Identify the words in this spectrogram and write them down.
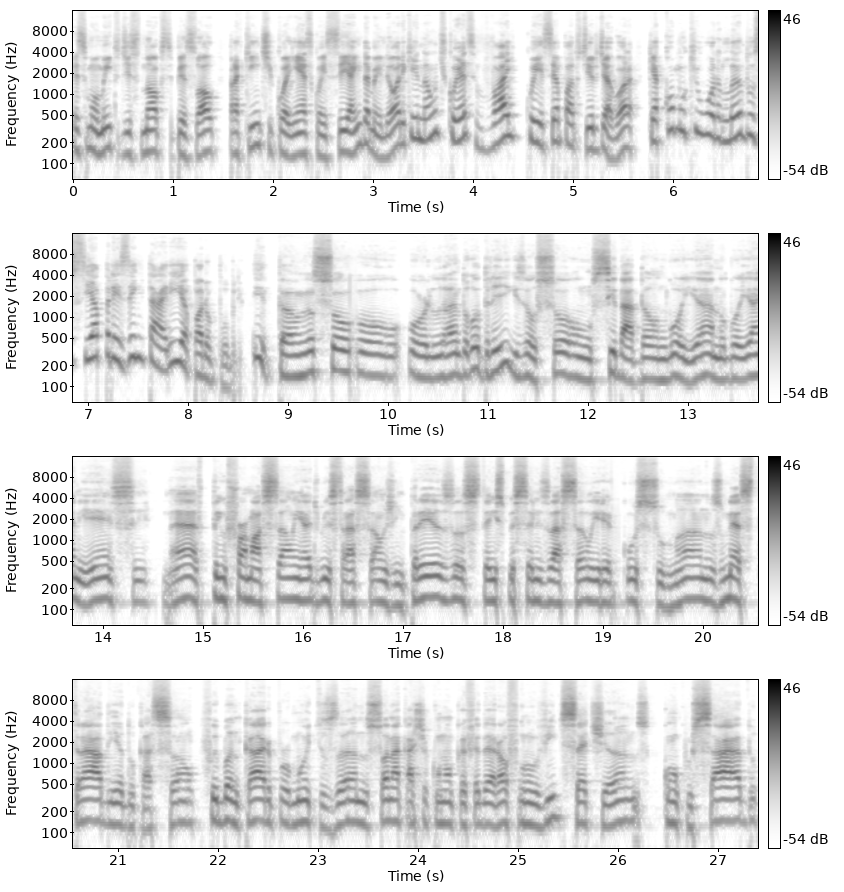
esse momento de sinopse pessoal para quem te conhece, conhecer ainda melhor, e quem não te conhece vai conhecer a partir de agora, que é como que o Orlando se apresentaria para o público. Então, eu sou o Orlando Rodrigues, eu sou um cidadão goiano, goianiense, né? Tenho formação em administração de empresas, tenho especialização em recursos humanos, mestrado em educação educação, fui bancário por muitos anos, só na Caixa Econômica Federal foram 27 anos, concursado.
